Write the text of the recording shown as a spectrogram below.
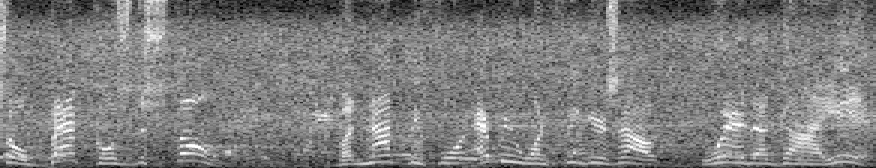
So back goes the stone. But not before everyone figures out where the guy is.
